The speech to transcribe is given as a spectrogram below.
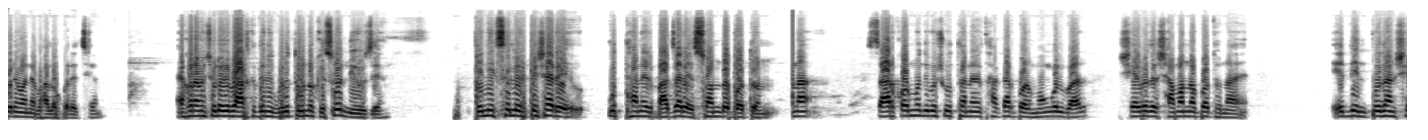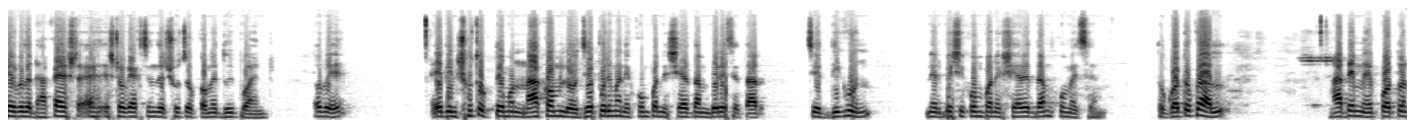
পরিমাণে ভালো করেছে। এখন আমি চলে যাব আজকের দিনে গুরুত্বপূর্ণ কিছু নিউজে পেনিক্সেলের প্রেসারে উত্থানের বাজারে ছন্দপতন। চার কর্মদিবস উত্থানে থাকার পর মঙ্গলবার শেয়ারবাজার সামান্য পতন হয় এদিন প্রধান শেয়ারবাজার ঢাকা স্টক এক্সচেঞ্জের সূচক কমে দুই পয়েন্ট তবে এদিন সূচক তেমন না কমলেও যে পরিমাণে কোম্পানির শেয়ার দাম বেড়েছে, তার চেয়ে দ্বিগুণের বেশি কোম্পানির শেয়ারের দাম কমেছে। তো গতকাল হাটে মে পতন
